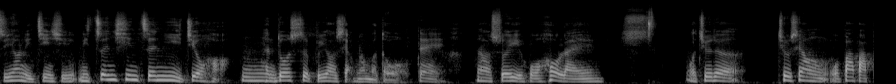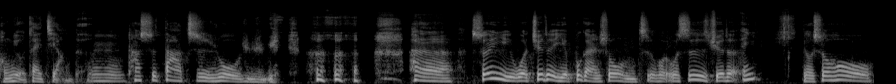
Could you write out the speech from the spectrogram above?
只要你尽心，你真心真意就好。嗯，很多事不要想那么多。对。那所以，我后来，我觉得，就像我爸爸朋友在讲的，嗯，他是大智若愚。呃，所以我觉得也不敢说我们智慧，我是觉得，哎，有时候，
